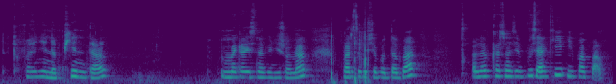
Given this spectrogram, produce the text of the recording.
taka fajnie napięta, mega jest nawilżona, bardzo mi się podoba, ale w każdym razie buziaki i papa.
